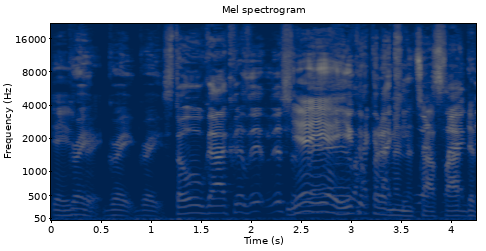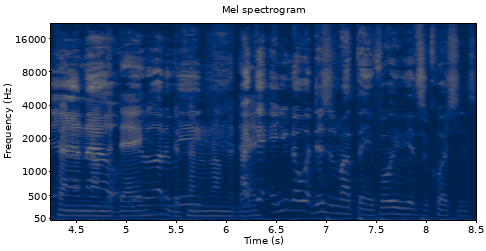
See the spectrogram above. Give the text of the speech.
Yeah, great, great. great, great, Stove guy, cause it. Listen, Yeah, man, yeah, yeah, you like, could put him in the top five depending on the day. You know what I mean? Depending on the I day. get, and you know what? This is my thing. Before we even get to the questions,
